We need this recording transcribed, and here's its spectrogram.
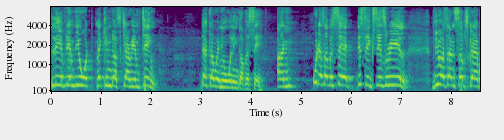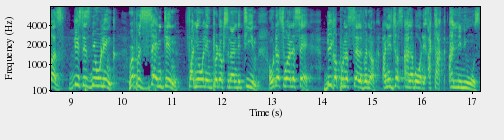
Leave them the youth. Make him just carry him thing. That's what new link to say. And who does to say the six is real. Viewers and subscribers this is new link representing for New Link Production and the team. And we just want to say, big up on yourself, you know, and it's just all about the attack and the news.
